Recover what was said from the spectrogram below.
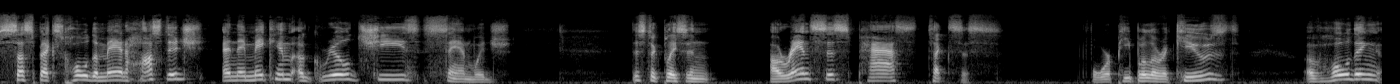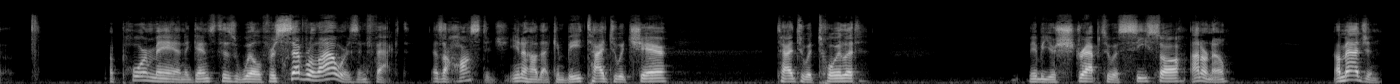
Suspects hold a man hostage and they make him a grilled cheese sandwich. This took place in Aransas Pass, Texas. Four people are accused of holding a poor man against his will for several hours, in fact, as a hostage. You know how that can be tied to a chair, tied to a toilet. Maybe you're strapped to a seesaw. I don't know. Imagine.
